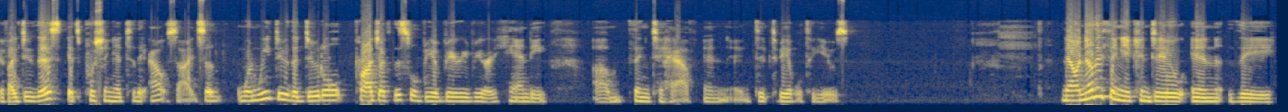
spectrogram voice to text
If I do this, it's pushing it to the outside. So when we do the doodle project, this will be a very, very handy um, thing to have and to, to be able to use. Now another thing you can do in the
